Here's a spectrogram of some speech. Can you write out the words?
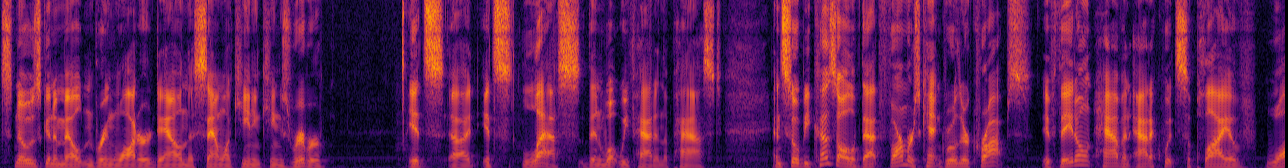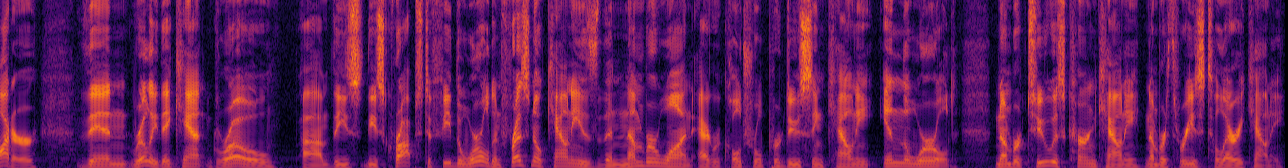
snow is going to melt and bring water down the San Joaquin and Kings River, it's uh, it's less than what we've had in the past. And so, because all of that, farmers can't grow their crops. If they don't have an adequate supply of water, then really they can't grow um, these these crops to feed the world. And Fresno County is the number one agricultural producing county in the world. Number two is Kern County. Number three is Tulare County.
